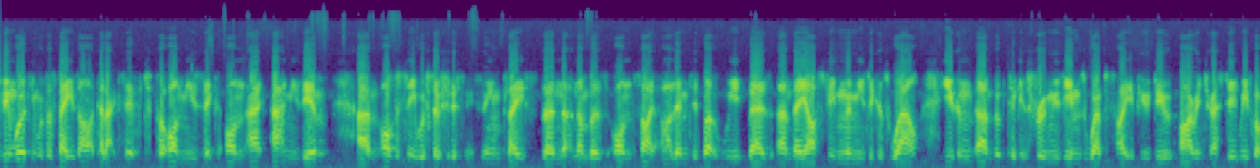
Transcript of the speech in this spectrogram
we've been working with the Phase Art Collective to put on music on at, at a museum. Um, obviously, with social distancing in place, the n- numbers on site are limited, but we, um, they are streaming the music as well. You can um, book tickets through museum's website if you do are interested. We've got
